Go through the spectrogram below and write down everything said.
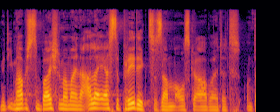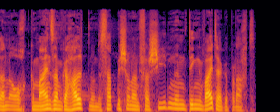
mit ihm habe ich zum Beispiel mal meine allererste Predigt zusammen ausgearbeitet und dann auch gemeinsam gehalten. Und es hat mich schon an verschiedenen Dingen weitergebracht.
